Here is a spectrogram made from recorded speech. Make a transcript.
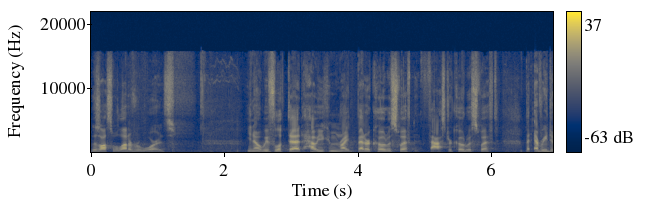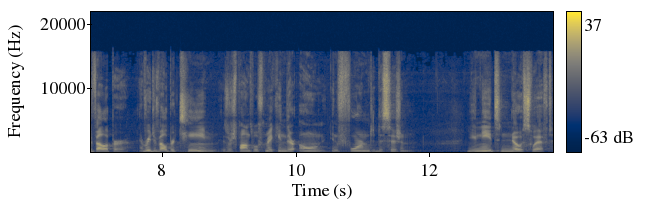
There's also a lot of rewards. You know, we've looked at how you can write better code with Swift, faster code with Swift, but every developer, every developer team is responsible for making their own informed decision. You need to know Swift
